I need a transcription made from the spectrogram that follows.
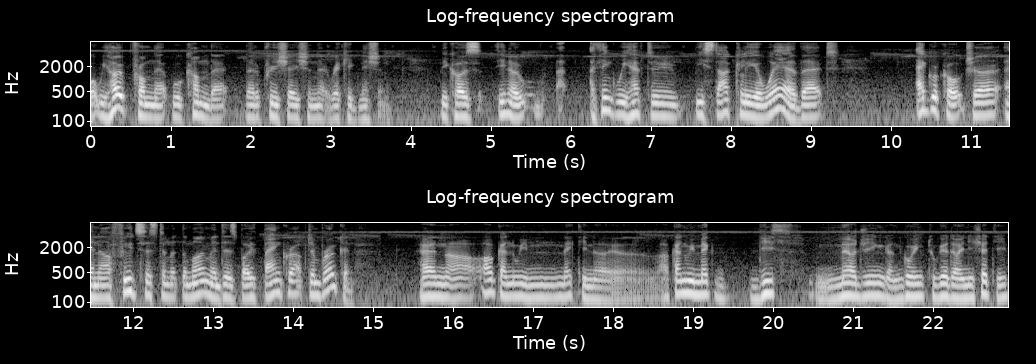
what we hope from that will come that that appreciation, that recognition. Because, you know, I think we have to be starkly aware that agriculture and our food system at the moment is both bankrupt and broken. And uh, how can we make in a, how can we make this merging and going together initiative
